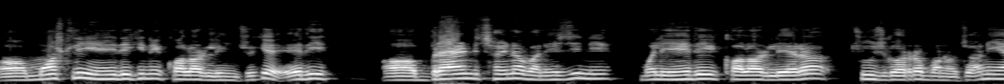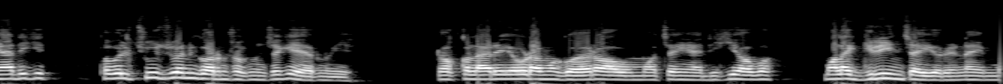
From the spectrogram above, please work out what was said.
मोस्टली यहीँदेखि नै कलर लिन्छु क्या। यदि ब्रान्ड छैन भने चाहिँ नि मैले यहीँदेखि कलर लिएर चुज गरेर बनाउँछु। अनि यहाँदेखि तपाईँले चुज पनि गर्न सक्नुहुन्छ कि हेर्नु यी। टक्क लाएर एउटामा गएर अब म चाहिँ यहाँदेखि अब मलाई ग्रिन चाहियो अरे नै म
